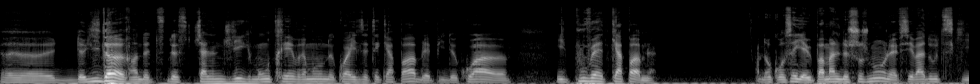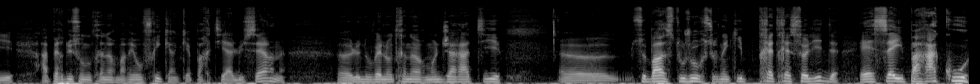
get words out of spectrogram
euh, de leader hein, de, ce Challenge League montrer vraiment de quoi ils étaient capables et puis de quoi euh, ils pouvaient être capables. Donc on sait il y a eu pas mal de changements. Le FC Vaduz qui a perdu son entraîneur Mario Frick hein, qui est parti à Lucerne. le nouvel entraîneur Monjarati se base toujours sur une équipe très très solide et essaye par à coup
